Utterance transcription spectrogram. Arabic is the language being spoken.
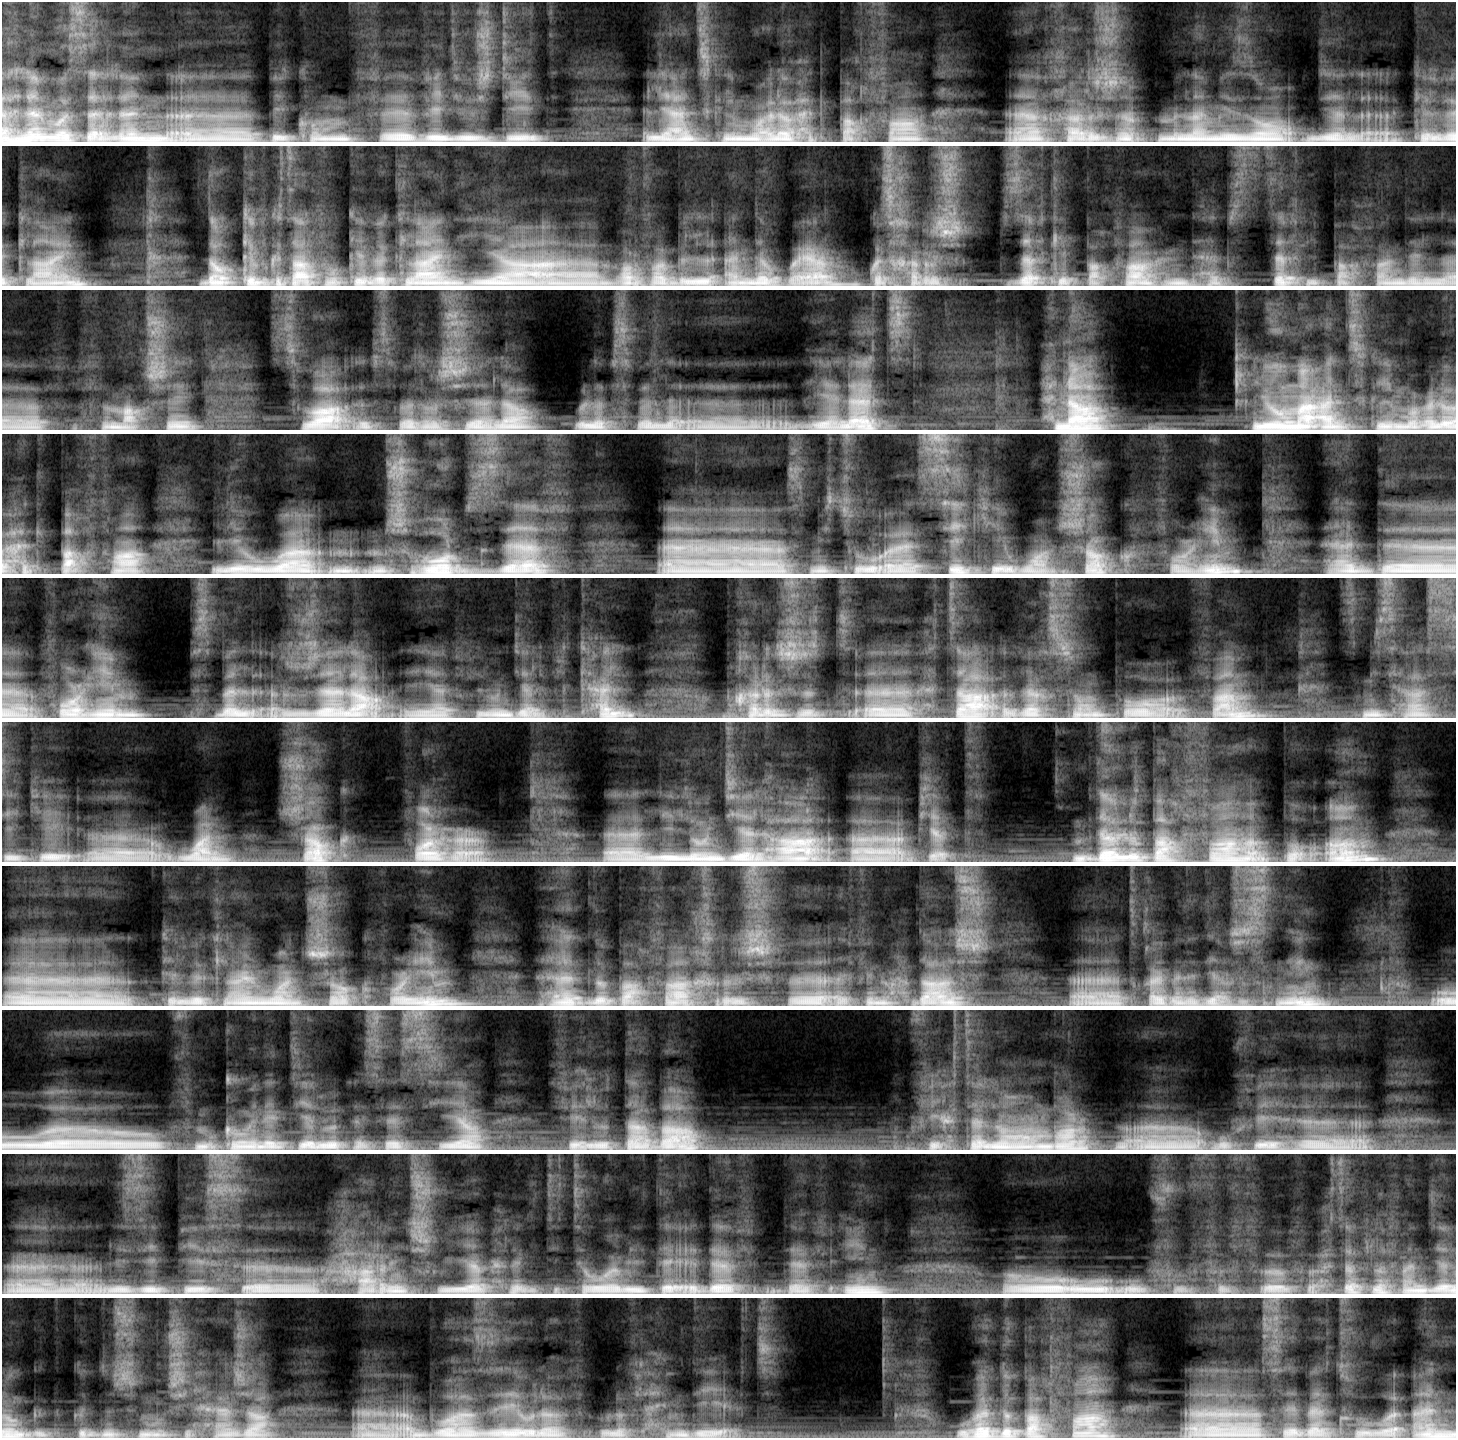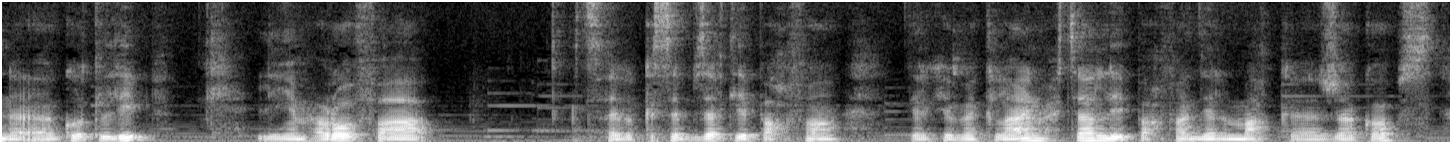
أهلا وسهلا آه، بكم في فيديو جديد اللي غنتكلموا على واحد البارفان آه، خارج من la maison ديال Calvin Klein donc كيف كتعرفوا Calvin Klein هي آه، معروفة بال underwear وكتخرج بزاف les parfums عندها بزاف les parfums ديال في ال marché سواء بالنسبة للرجالة ولا بالنسبة للعيالات حنا اليوم غنتكلموا على واحد البارفان اللي هو مشهور بزاف سميتو CK One Shock for Him. هاد for Him بالنسبة للرجالة هي في اللون ديالها في الكحل. وخرجت آه، حتى version pour femme سميتها CK One Shock for Her اللي اللون ديالها أبيض. نبداو le parfum pour homme Calvin Klein One Shock for Him هاد le parfum خرج في 2011 آه، تقريبا هادي 10 سنين. وفي المكونات ديالو الأساسية فيه le tabac وفيه حتى l'ambre آه، وفيه les épices حارين شوية بحال قلتي التوابل دافئين. وحتى في la fin ديالهم قد نشمو شي حاجة boisé ولا ولا في الحمضيات. le parfum صيباتو Ann Gottlieb اللي هي معروفة كتب بزاف les parfums ديال Calvin Klein وحتى les parfums ديال Marc Jacobs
